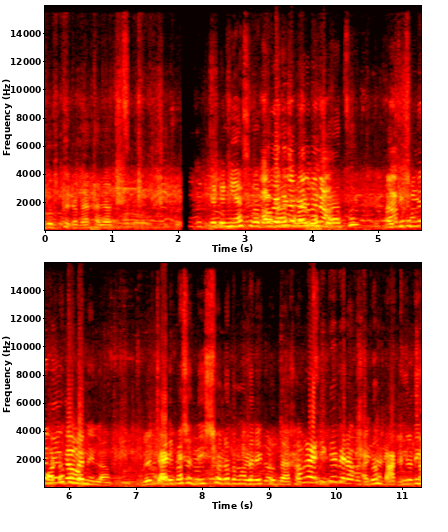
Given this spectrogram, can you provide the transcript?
দূর থেকে দেখা যাচ্ছে। টিকিট কেটে নিয়ে আসলো দাদা সবাই বসে আছি। আর কিছু ফটো তুলে নিলাম। চারিপাশের দৃশ্যটা তোমাদের একটু দেখা আমরা এদিক দিয়ে বেরোবো একদম প্রাকৃতিক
